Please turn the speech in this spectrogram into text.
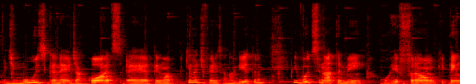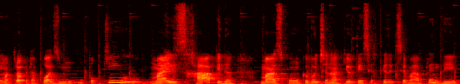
de música, né, de acordes, é, tem uma pequena diferença na letra e vou ensinar também o refrão que tem uma troca de acordes um pouquinho mais rápida, mas com o que eu vou ensinar aqui eu tenho certeza que você vai aprender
